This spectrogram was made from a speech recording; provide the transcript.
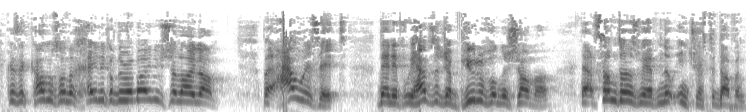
because it comes from the chelik of the Rabbi Shalom. But how is it then if we have such a beautiful neshama that sometimes we have no interest to daven?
